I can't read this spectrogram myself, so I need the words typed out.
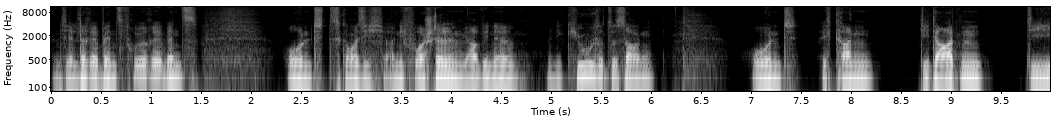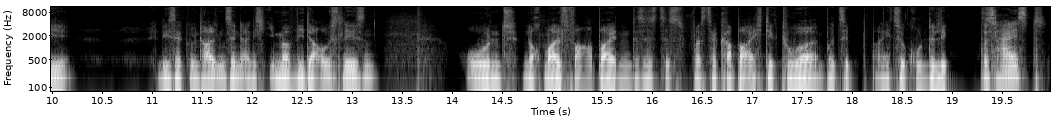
nicht ältere Events, frühere Events. Und das kann man sich eigentlich vorstellen, ja, wie eine, wie eine Queue sozusagen. Und ich kann die Daten, die in dieser Queue enthalten sind, eigentlich immer wieder auslesen und nochmals verarbeiten. Das ist das, was der Kappa-Architektur im Prinzip eigentlich zugrunde liegt. Das heißt,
